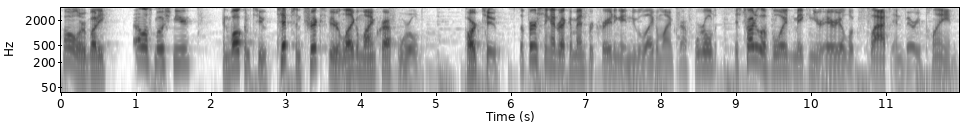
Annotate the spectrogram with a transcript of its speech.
Hello everybody, LS Motion here, and welcome to Tips and Tricks for your LEGO Minecraft World, Part 2. The first thing I'd recommend for creating a new LEGO Minecraft world is try to avoid making your area look flat and very plain.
